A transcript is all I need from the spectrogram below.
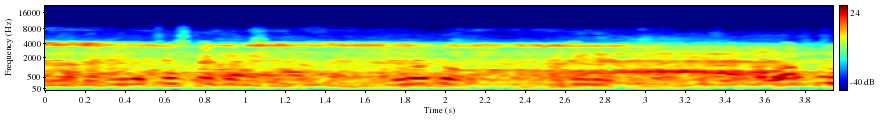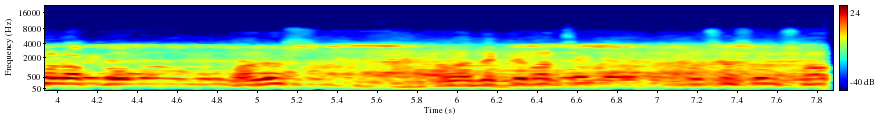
আমরা দেখানোর চেষ্টা করছি। মূলত এখানে লক্ষ লক্ষ মানুষ আমরা দেখতে পাচ্ছি প্রশাসন সহ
